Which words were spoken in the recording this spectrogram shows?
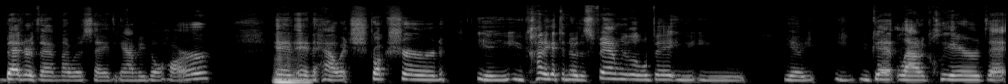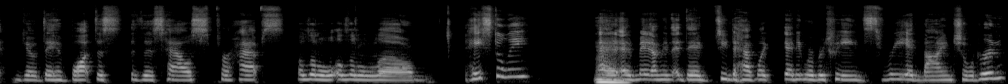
better than i would say the amityville horror mm-hmm. and, and how it's structured you you, you kind of get to know this family a little bit you you you know you, you get loud and clear that you know they have bought this this house perhaps a little a little um hastily Mm-hmm. And, and made, I mean, they seem to have like anywhere between three and nine children.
